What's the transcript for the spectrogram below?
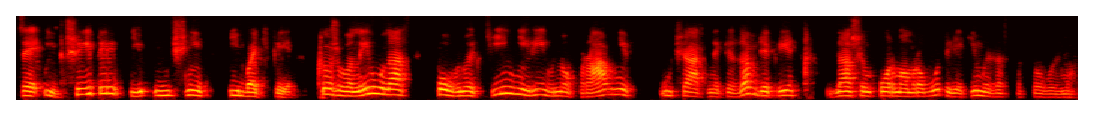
Це і вчитель, і учні, і батьки. Тож вони у нас повноцінні, рівноправні учасники завдяки нашим формам роботи, які ми застосовуємо.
